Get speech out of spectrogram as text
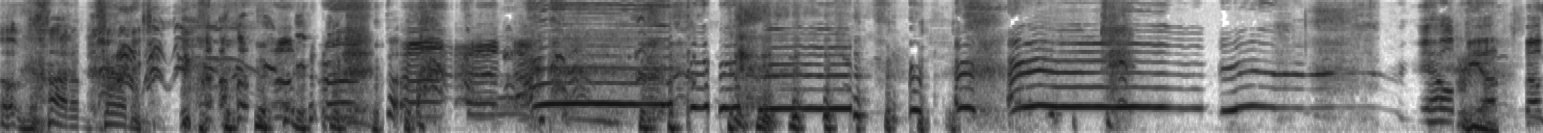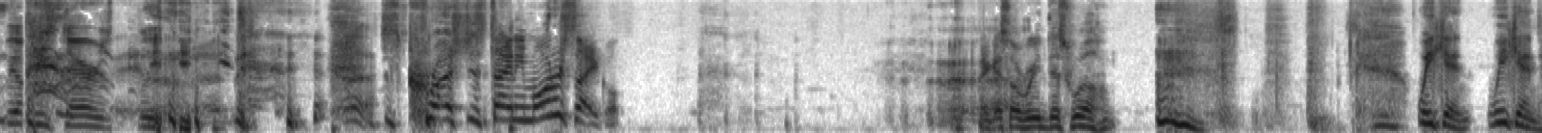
Oh God, I'm turning. Help me up! Help me up these stairs, please. Just crushed his tiny motorcycle. I guess I'll read this will. Weeknd, Weeknd.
